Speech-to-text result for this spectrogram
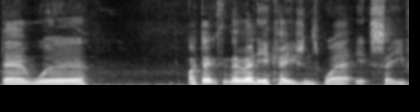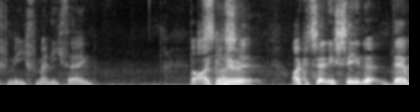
there were. I don't think there are any occasions where it saved me from anything. But I can So- cer- I could certainly see that there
